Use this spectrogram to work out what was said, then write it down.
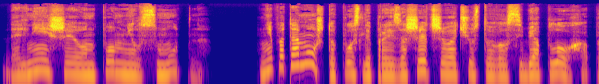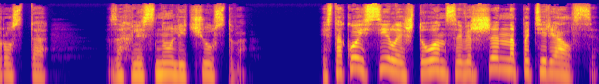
Дальнейшее он помнил смутно. Не потому, что после произошедшего чувствовал себя плохо, просто захлестнули чувства. И с такой силой, что он совершенно потерялся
